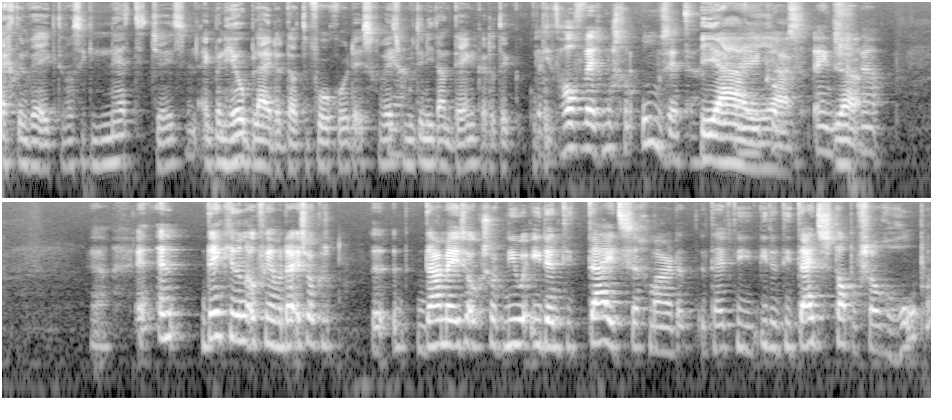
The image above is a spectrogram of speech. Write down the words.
Echt een week. Toen was ik net Jason. Ik ben heel blij dat dat de volgorde is geweest. Ja. We moeten niet aan denken dat ik op Dat je het halverwege moest gaan omzetten. Ja, Nee, ja, klopt. Eens. Ja. Ja. Ja. En, en denk je dan ook van ja, maar daar is ook, eh, daarmee is ook een soort nieuwe identiteit, zeg maar. Dat, het heeft die identiteitsstap of zo geholpen?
